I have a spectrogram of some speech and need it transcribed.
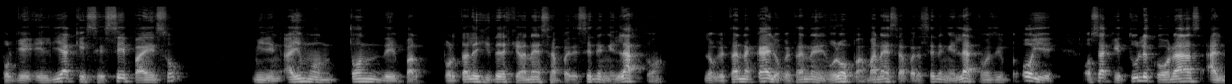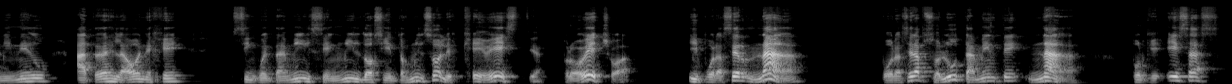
Porque el día que se sepa eso, Miren, hay un montón de portales digitales que van a desaparecer en el acto. Los que están acá y los que están en Europa van a desaparecer en el acto. Oye, o sea que tú le cobras al Minedu a través de la ONG 50 mil, 100 mil, 200 mil soles. ¡Qué bestia! Provecho. ¿ah? Y por hacer nada, por hacer absolutamente nada, porque esas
